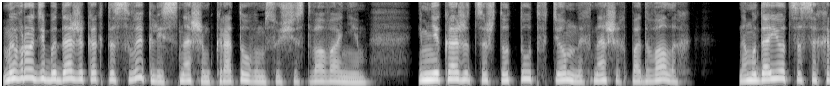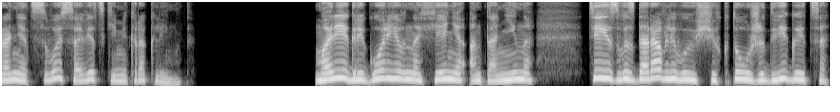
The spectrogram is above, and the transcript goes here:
Мы вроде бы даже как-то свыклись с нашим кротовым существованием, и мне кажется, что тут, в темных наших подвалах, нам удается сохранять свой советский микроклимат. Мария Григорьевна, Феня, Антонина — те из выздоравливающих, кто уже двигается,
